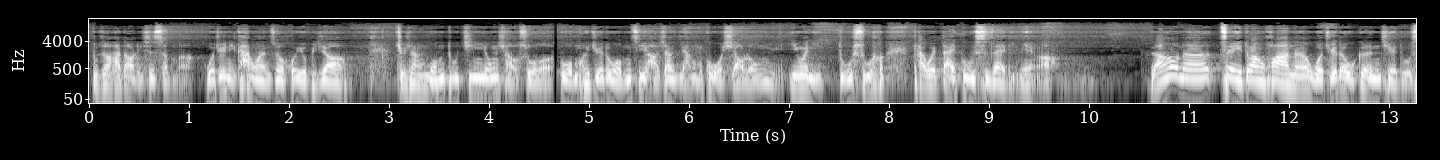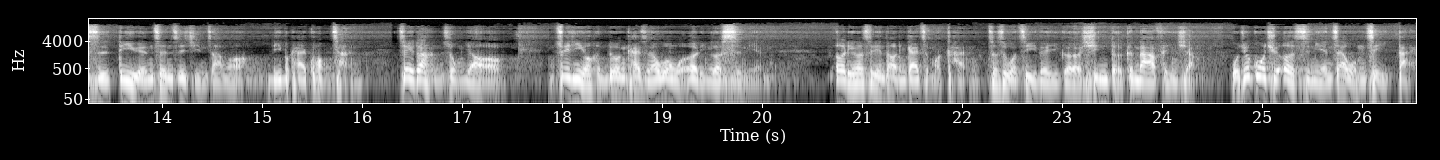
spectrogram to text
不知道它到底是什么，我觉得你看完之后会有比较，就像我们读金庸小说，我们会觉得我们自己好像杨过、小龙女，因为你读书，它会带故事在里面啊。然后呢，这一段话呢，我觉得我个人解读是地缘政治紧张哦，离不开矿产，这一段很重要哦。最近有很多人开始要问我，二零二四年，二零二四年到底该怎么看？这是我自己的一个心得，跟大家分享。我觉得过去二十年，在我们这一代。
